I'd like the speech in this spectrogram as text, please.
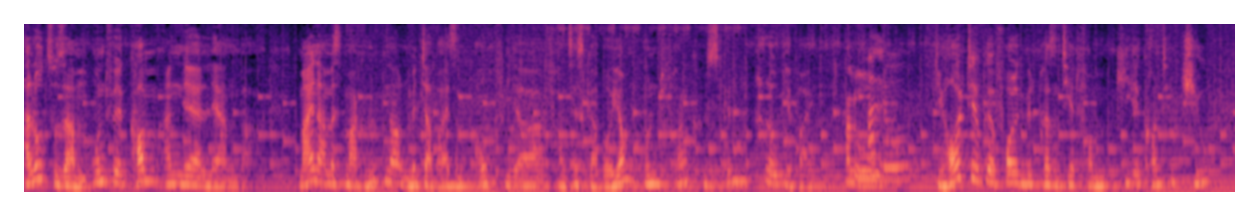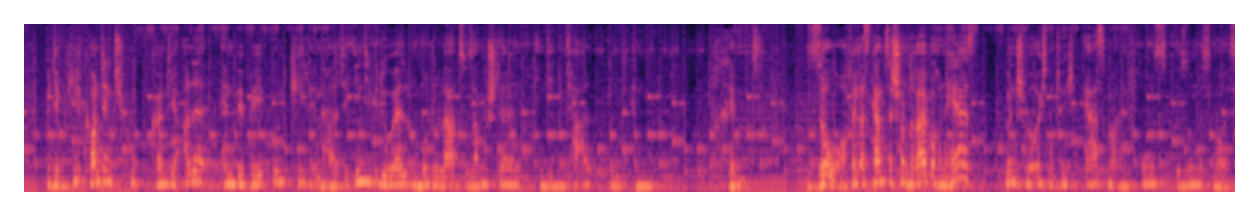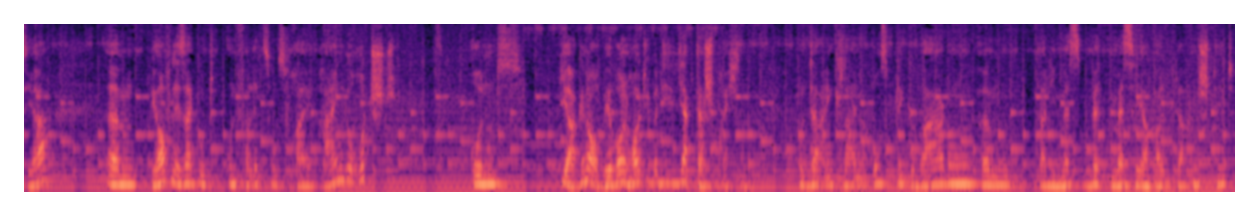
Hallo zusammen und willkommen an der Lernbar. Mein Name ist Marc Hübner und mit dabei sind auch wieder Franziska Boyon und Frank Hüsken. Hallo ihr beiden. Hallo. Hallo. Die heutige Folge wird präsentiert vom Kiel Content Cube. Mit dem Kiel Content Cube könnt ihr alle NWB und Kiel-Inhalte individuell und modular zusammenstellen, in digital und in Print. So, auch wenn das Ganze schon drei Wochen her ist, wünschen wir euch natürlich erstmal ein frohes, gesundes neues Jahr. Ähm, wir hoffen, ihr seid gut und verletzungsfrei reingerutscht. Und ja, genau, wir wollen heute über die Didakta sprechen und da einen kleinen Ausblick wagen, ähm, da die Mess Messe ja bald wieder ansteht.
